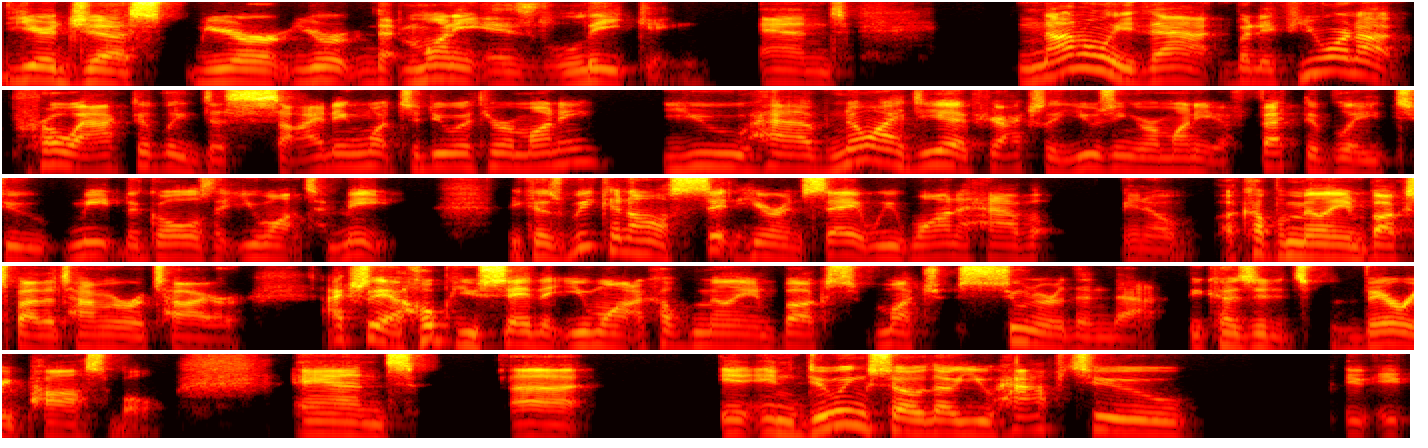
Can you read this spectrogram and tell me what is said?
you're just your your that money is leaking. And not only that, but if you are not proactively deciding what to do with your money, you have no idea if you're actually using your money effectively to meet the goals that you want to meet. Because we can all sit here and say we want to have you know a couple million bucks by the time we retire. Actually i hope you say that you want a couple million bucks much sooner than that because it's very possible. And uh, in, in, doing so though you have to it,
